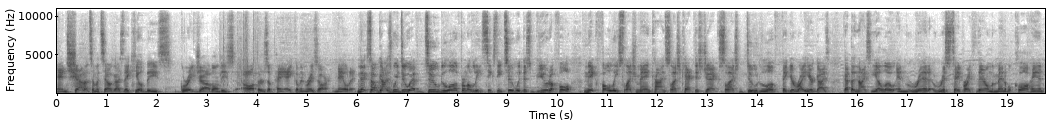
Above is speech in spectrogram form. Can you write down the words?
And shout out to Mattel, guys. They killed these Great job on these authors of Pain. Akam and Rezar. Nailed it. Next up, guys, we do have Dude Love from Elite 62 with this beautiful Mick Foley slash Mankind slash Cactus Jack slash Dude Love figure right here, guys. Got the nice yellow and red wrist tape right there on the mandible claw hand.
